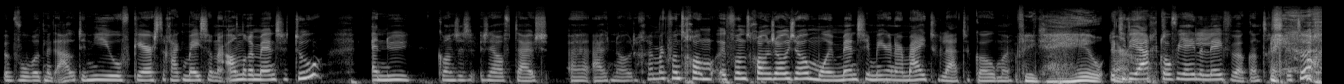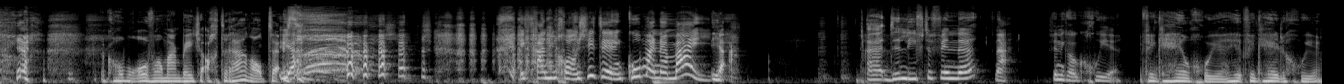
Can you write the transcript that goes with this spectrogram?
bijvoorbeeld met oud en nieuw of kerst, dan ga ik meestal naar andere mensen toe. En nu kan ze zelf thuis eh, uitnodigen. Maar ik vond, het gewoon, ik vond het gewoon sowieso mooi, mensen meer naar mij toe laten komen. Vind ik heel Dat je die eigenlijk over je hele leven wel kan trekken, toch? goed. Ik hobbel overal maar een beetje achteraan altijd. Ja. ik ga nu gewoon zitten en kom maar naar mij. Ja. Eh, de liefde vinden, nou, vind ik ook een goeie. Vind ik heel goeie. Vind ik hele goeie.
